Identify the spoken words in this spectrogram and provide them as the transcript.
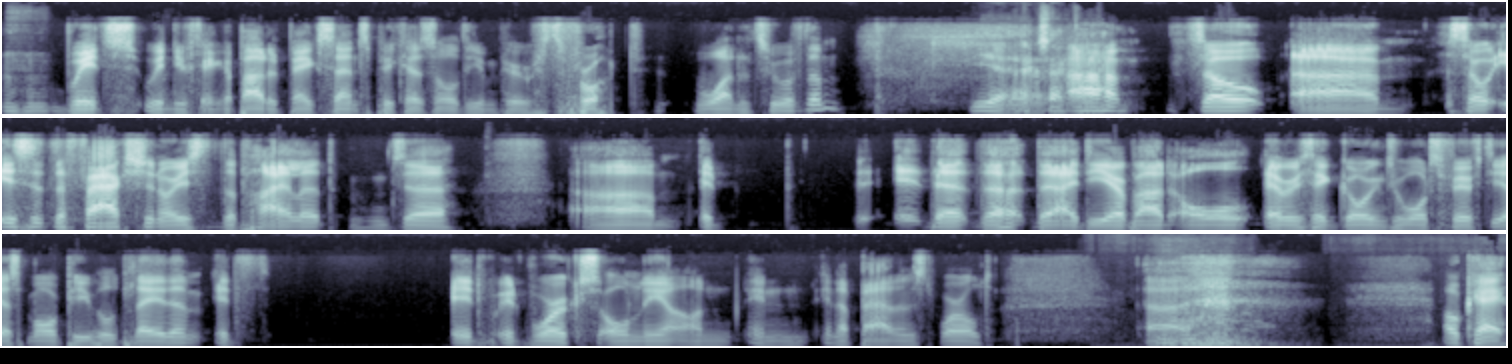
Mhm. which when you think about it makes sense because all the imperials brought one or two of them. Yeah, Yeah. exactly. Um, so, um, so is it the faction or is it the pilot? Duh. Um, it, it the, the the idea about all everything going towards 50 as more people play them, it's it it works only on in in a balanced world. Uh, okay,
